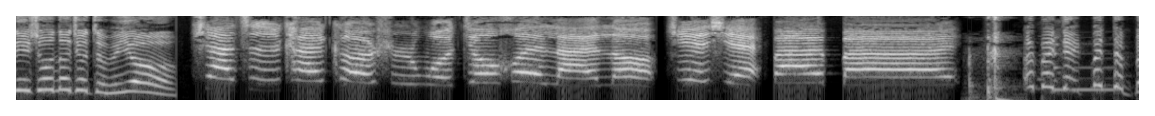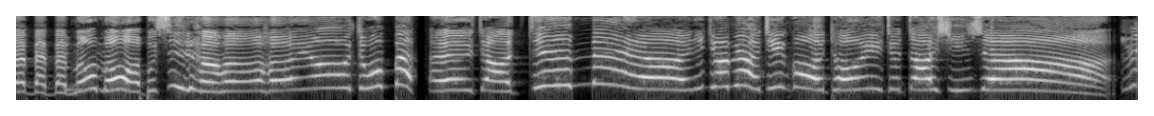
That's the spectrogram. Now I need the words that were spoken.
你说那就怎么样？下对，不对，不不不，毛毛啊，不是啊！哎呦，怎么办？哎，小师妹啊，你怎么没有经过我同意就招新生啊？因为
